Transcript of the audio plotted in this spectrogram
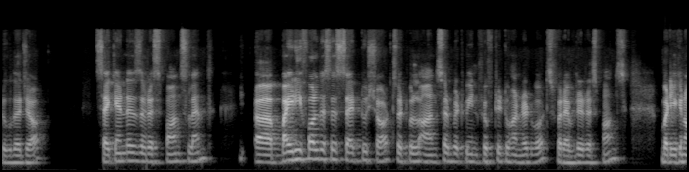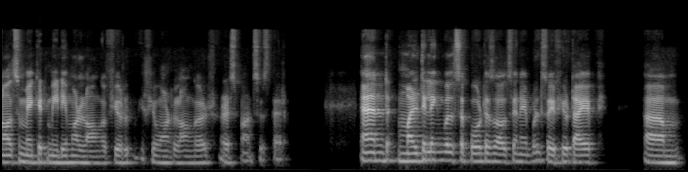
do the job. Second is the response length. Uh, by default, this is set to short, so it will answer between 50 to 100 words for every response. But you can also make it medium or long if you if you want longer responses there. And multilingual support is also enabled. So if you type um,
